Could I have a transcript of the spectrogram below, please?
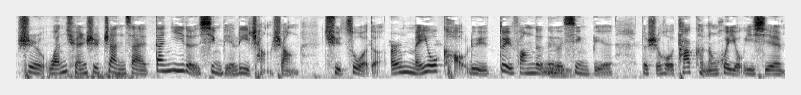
是完全是站在单一的性别立场上去做的，而没有考虑对方的那个性别的时候，他可能会有一些。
